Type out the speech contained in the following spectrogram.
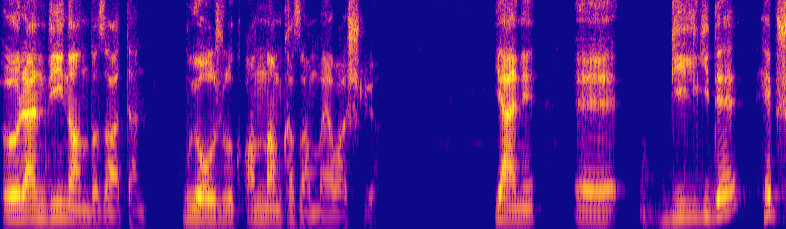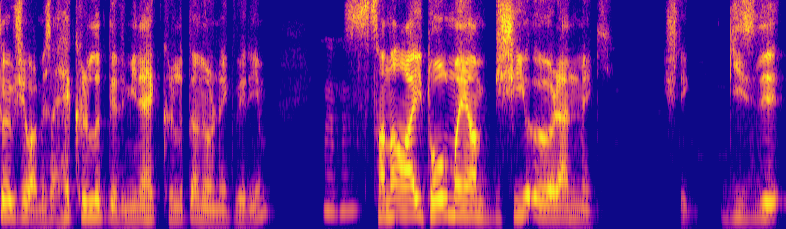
öğrendiğin anda zaten bu yolculuk anlam kazanmaya başlıyor. Yani e, bilgide hep şöyle bir şey var. Mesela hackerlık dedim. Yine hackerlıktan örnek vereyim. Hı hı. Sana ait olmayan bir şeyi öğrenmek. İşte gizli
